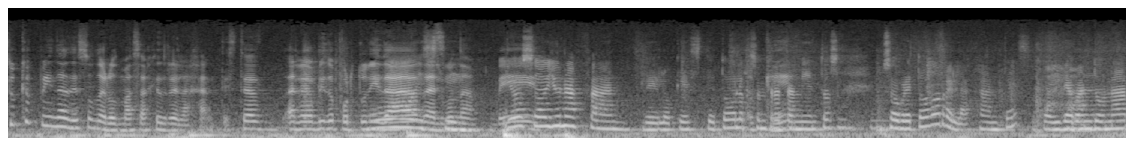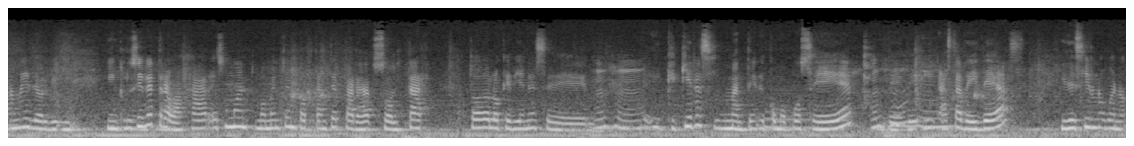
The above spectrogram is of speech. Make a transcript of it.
¿Tú qué opinas de eso de los masajes relajantes? ¿Te ha, habido oportunidad de alguna vez? Yo soy una fan de lo que es, de todo lo que son tratamientos, sobre todo relajantes, y de abandonarme, de olvidar, inclusive trabajar, es un momento importante para soltar todo lo que vienes, eh, que quieres mantener, como poseer, hasta de ideas, y decir, no, bueno,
